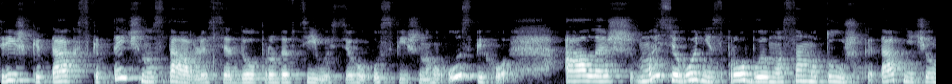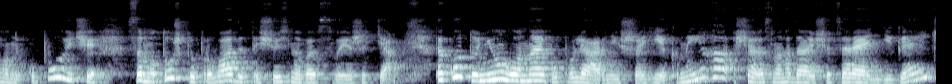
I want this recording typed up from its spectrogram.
трішки так скептично ставлюся до продавців ось цього успішного успіху. Але ж ми сьогодні спробуємо самотужки, так, нічого не купуючи, самотужки впровадити щось нове в своє життя. Так от у нього найпопулярніша є книга. Ще раз нагадаю, що це Ренді Гейдж.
